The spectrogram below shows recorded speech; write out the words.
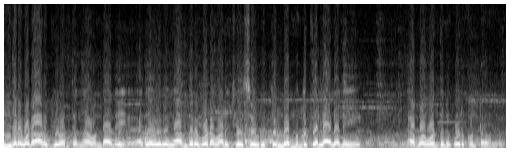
అందరూ కూడా ఆరోగ్యవంతంగా ఉండాలి. అదేవిధంగా అందరూ కూడా వాళ్ళు చేసే వృత్తుల్లో ముందుకెళ్ళాలని ఆ భగవంతుని కోరుకుంటా ఉన్నాం.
